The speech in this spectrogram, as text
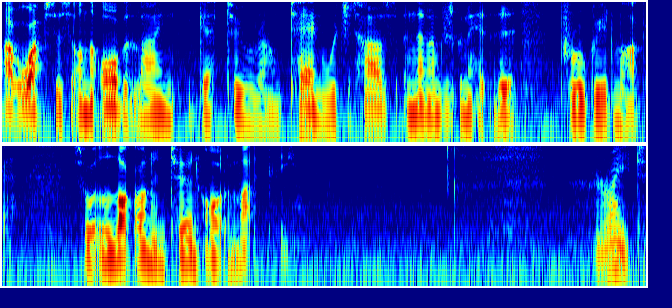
apoapsis on the orbit line get to around 10, which it has, and then I'm just going to hit the prograde marker so it'll lock on and turn automatically. Right.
